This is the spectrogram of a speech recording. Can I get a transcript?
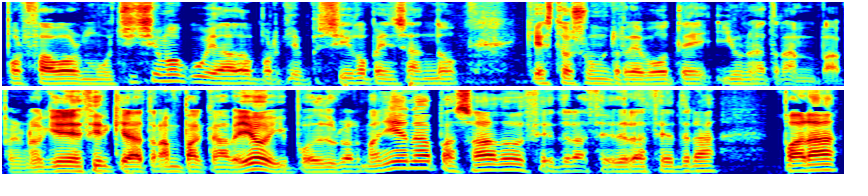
por favor, muchísimo cuidado porque sigo pensando que esto es un rebote y una trampa. Pero no quiere decir que la trampa acabe hoy, puede durar mañana, pasado, etcétera, etcétera, etcétera, para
